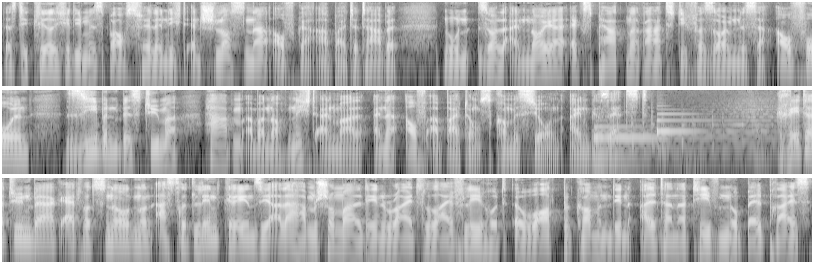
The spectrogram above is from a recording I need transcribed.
dass die Kirche die Missbrauchsfälle nicht entschlossener aufgearbeitet habe. Nun soll ein neuer Expertenrat die Versäumnisse aufholen. Sieben Bistümer haben aber noch nicht einmal eine Aufarbeitungskommission eingesetzt. Greta Thunberg, Edward Snowden und Astrid Lindgren, sie alle haben schon mal den Right Livelihood Award bekommen, den alternativen Nobelpreis.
